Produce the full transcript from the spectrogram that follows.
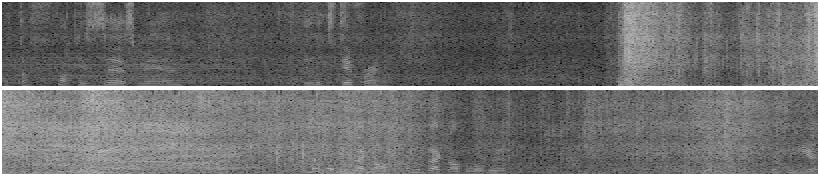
What the fuck is this, man? It looks different. On me back off. I'm gonna back off a little bit. What's in here?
